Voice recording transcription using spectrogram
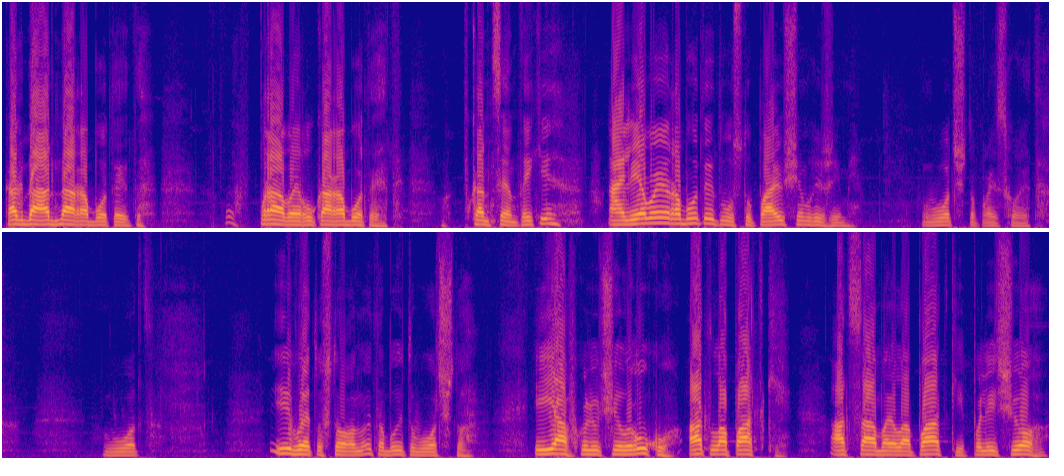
Когда одна работает, правая рука работает в концентрике, а левая работает в уступающем режиме. Вот что происходит. Вот. И в эту сторону это будет вот что. И я включил руку от лопатки, от самой лопатки, плечо,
